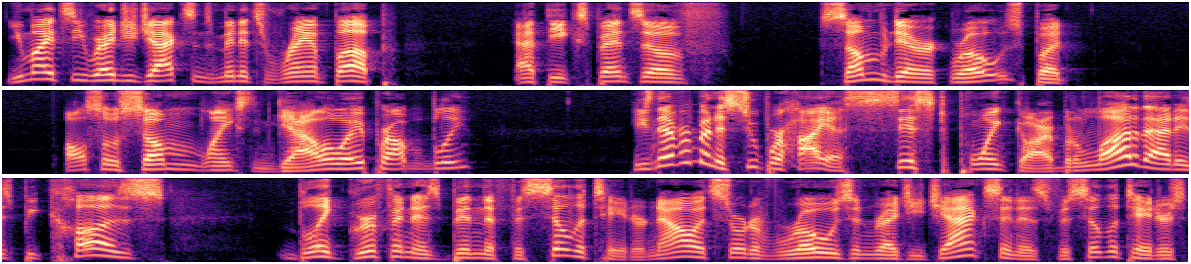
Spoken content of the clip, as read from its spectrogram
You might see Reggie Jackson's minutes ramp up at the expense of some Derrick Rose, but also some Langston Galloway, probably. He's never been a super high assist point guard, but a lot of that is because Blake Griffin has been the facilitator. Now it's sort of Rose and Reggie Jackson as facilitators.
